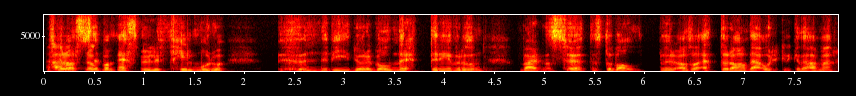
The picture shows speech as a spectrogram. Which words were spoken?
Jeg skal bare se på mest mulig film, moro, hundevideoer og golden retriever og sånn. Verdens søteste valper. Altså et eller annet. Jeg orker ikke det her mer.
